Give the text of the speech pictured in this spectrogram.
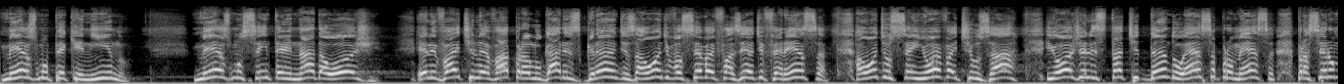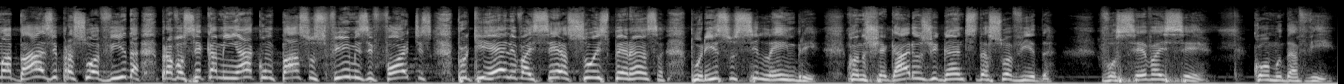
mesmo pequenino, mesmo sem ter nada hoje, ele vai te levar para lugares grandes, aonde você vai fazer a diferença, aonde o Senhor vai te usar. E hoje Ele está te dando essa promessa para ser uma base para a sua vida, para você caminhar com passos firmes e fortes, porque Ele vai ser a sua esperança. Por isso, se lembre: quando chegarem os gigantes da sua vida, você vai ser como Davi.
